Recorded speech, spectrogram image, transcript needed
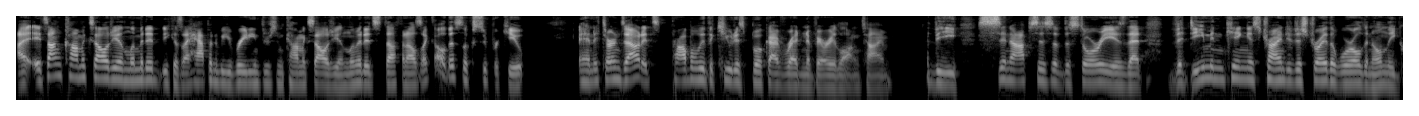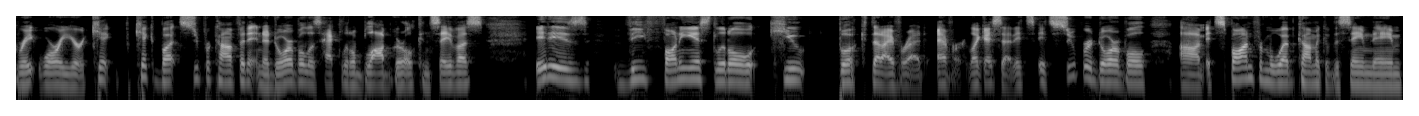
Uh, it's on ComiXology Unlimited because I happen to be reading through some ComiXology Unlimited stuff, and I was like, "Oh, this looks super cute." And it turns out it's probably the cutest book I've read in a very long time. The synopsis of the story is that the Demon King is trying to destroy the world, and only Great Warrior, kick, kick butt, super confident, and adorable as heck little blob girl can save us. It is the funniest little cute book that I've read ever. Like I said, it's it's super adorable. Um, it spawned from a webcomic of the same name,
